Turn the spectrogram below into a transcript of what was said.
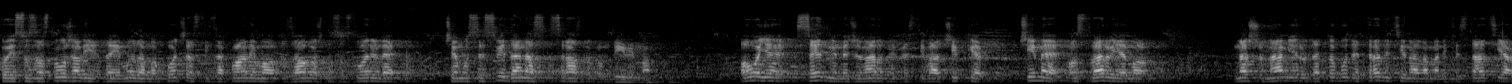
koji su zaslužali da im odamo počast i zahvalimo za ovo što su stvorile, čemu se svi danas s razlogom divimo. Ovo je sedmi međunarodni festival Čipke, čime ostvarujemo našu namjeru da to bude tradicionalna manifestacija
